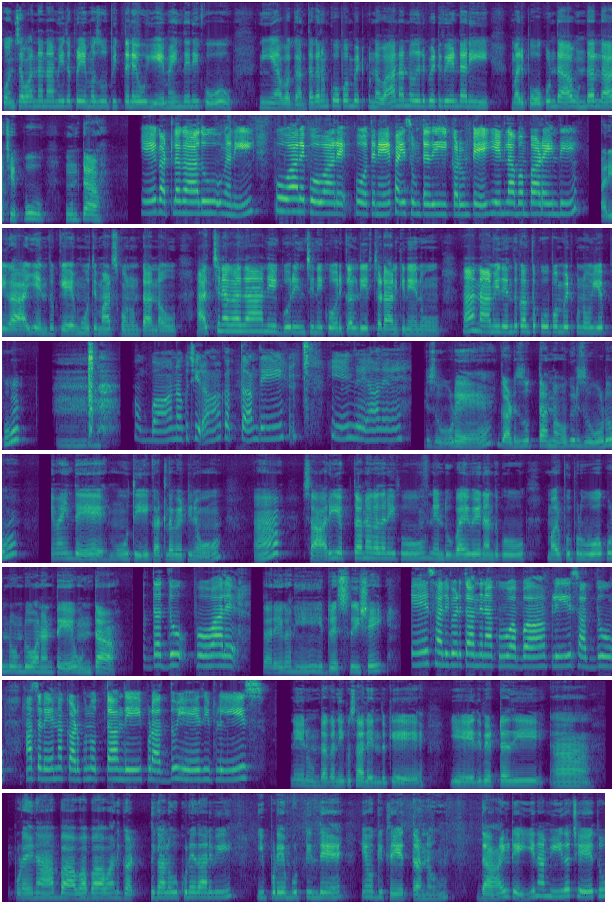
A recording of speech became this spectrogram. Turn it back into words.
కొంచెమన్నా నా మీద ప్రేమ చూపిత్తలేవు ఏమైందే నీకు? నీ అవ్వ గంతగనం కోపం పెట్టుకున్నావా? నన్ను వదిలిపెట్టి వేయండని. మరి పోకుండా ఉండాలా చెప్పు ఉంటా. ఏ గట్ల కాదు అని పోవాలే పోవాలే. పోతేనే పైస ఉంటది ఇక్కడ ఉంటే ఏం లాభం పాడైంది? మరిగా ఎందుకే మూతి మార్చుకొని ఉంటాన్నావు? వచ్చిన కదా నీ గురించి నీ కోరికలు తీర్చడానికి నేను. నా మీద ఎందుకంత కోపం పెట్టుకున్నావు? చెప్పు. అబ్బా నాకు చిరాకు వస్తుంది ఏం చేయాలి? ఇటు చూడే గడు చూస్తాన్నావు ఇటు చూడు. ఏమైందే? మూతి గట్ల పెట్టినావు? సారీ చెప్తానా కదా నీకు? నేను దుబాయ్ పోయినందుకు. మరి ఇప్పుడు పోకుండా ఉండు అని అంటే ఉంటా. వద్దద్దు పోవాలే. సరే గాని ఈ డ్రెస్ తీసేయి. ఏ చలి పెడుతుంది నాకు అబ్బా ప్లీజ్ అద్దు. అసలే నాకు కడుపు నొత్తాంది. ఇప్పుడు అద్దు ఏది ప్లీజ్? నేను ఉండగా నీకు ఎందుకే? ఏది పెట్టది? ఎప్పుడైనా బావా బావా అని గట్టిగా నవ్వుకునేదానివి. ఇప్పుడేం పుట్టిందే? ఏమో గిట్ల చేస్తాను దాయిటెయ్యి నా మీద చేతు.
